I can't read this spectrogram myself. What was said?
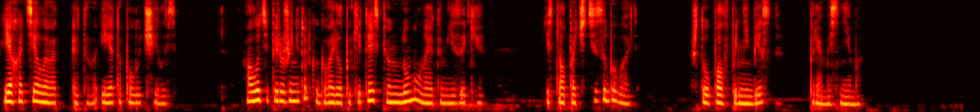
Я хотела этого, и это получилось. Алло теперь уже не только говорил по-китайски, он думал на этом языке. И стал почти забывать, что упал в Поднебесное прямо с неба.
